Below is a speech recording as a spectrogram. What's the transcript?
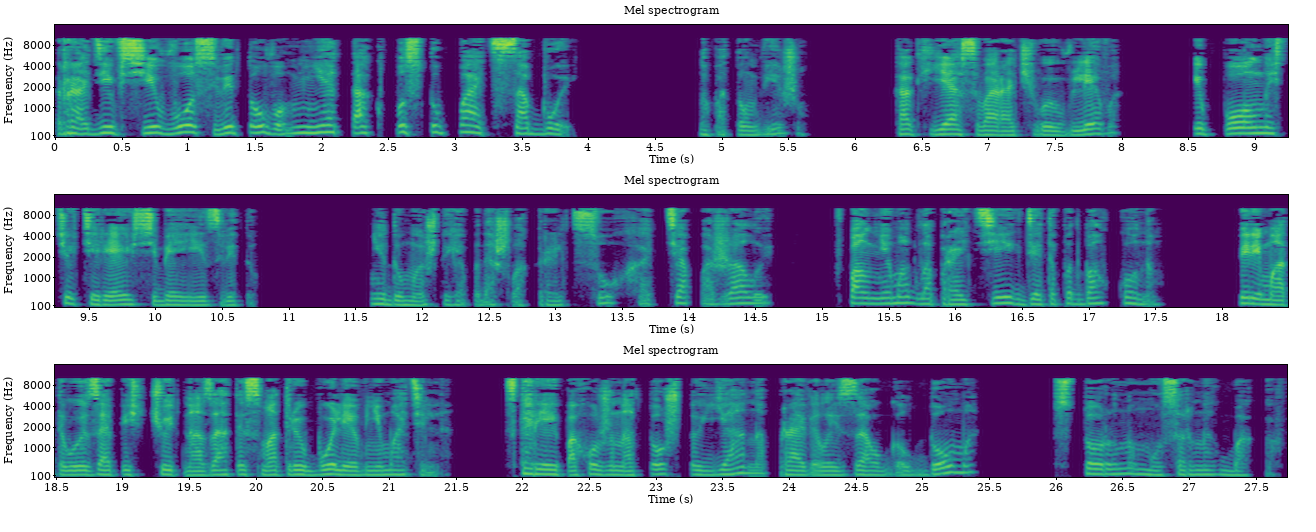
Ради всего святого мне так поступать с собой. Но потом вижу, как я сворачиваю влево и полностью теряю себя из виду. Не думаю, что я подошла к крыльцу, хотя, пожалуй, вполне могла пройти где-то под балконом. Перематываю запись чуть назад и смотрю более внимательно. Скорее похоже на то, что я направилась за угол дома в сторону мусорных баков.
